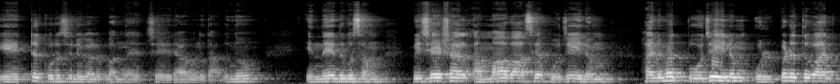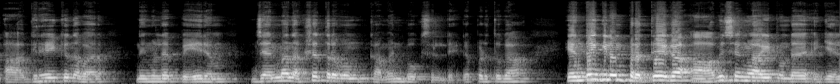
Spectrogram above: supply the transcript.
ഏറ്റക്കുറച്ചിലുകൾ വന്ന് ചേരാവുന്നതാകുന്നു. ഇന്നേ ദിവസം വിശേഷാൽ അമാവാസ്യ പൂജയിലും ഹനുമത് പൂജയിലും ഉൾപ്പെടുത്തുവാൻ ആഗ്രഹിക്കുന്നവർ നിങ്ങളുടെ പേരും ജന്മനക്ഷത്രവും കമന്റ് ബോക്സിൽ രേഖപ്പെടുത്തുക. എന്തെങ്കിലും പ്രത്യേക ആവശ്യങ്ങളായിട്ടുണ്ട് എങ്കിൽ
